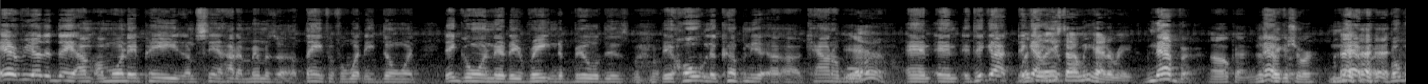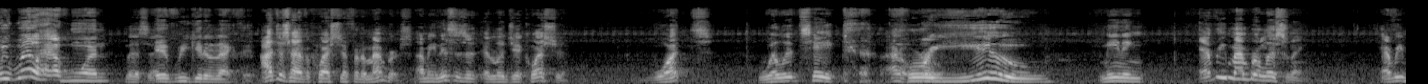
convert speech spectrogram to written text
Every other day, I'm, I'm on their page. I'm seeing how the members are thankful for what they're doing. They go in there, they rating the buildings, they're holding the company uh, uh, accountable. Yeah. And and they got they When's the got last time we had a rate? never. Oh, okay. Just Never. making sure. Never. But we will have one Listen. if we get elected. I just have a question for the members. I mean, this is a, a legit question. What will it take I don't for know. you, meaning every member listening, every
